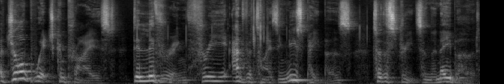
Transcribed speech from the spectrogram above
A job which comprised delivering free advertising newspapers to the streets in the neighbourhood.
